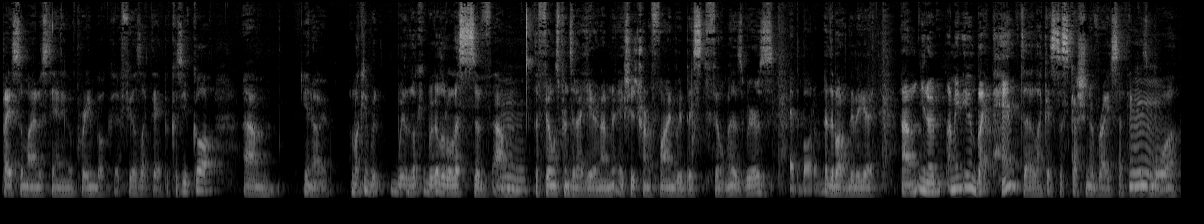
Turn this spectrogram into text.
based on my understanding of Green Book, it feels like that because you've got. Um, you know, I'm looking. We're we're looking. We've got little lists of um, the films printed out here, and I'm actually trying to find where best film is. Where is At the bottom. At the bottom. There we go. Um, you know, I mean, even Black Panther, like its discussion of race, I think is more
